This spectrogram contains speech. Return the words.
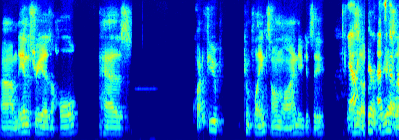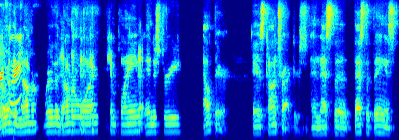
Um, the industry as a whole has quite a few complaints online. You can see. Yeah, so, that's yeah, a good word we're for the it. Number, we're the number one complaint yeah. industry out there as contractors, and that's the that's the thing is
